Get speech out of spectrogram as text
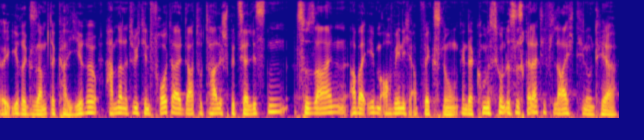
äh, ihre gesamte Karriere. Haben dann natürlich den Vorteil, da totale Spezialisten zu sein, aber eben auch wenig Abwechslung. In der Kommission ist es relativ leicht hin und her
